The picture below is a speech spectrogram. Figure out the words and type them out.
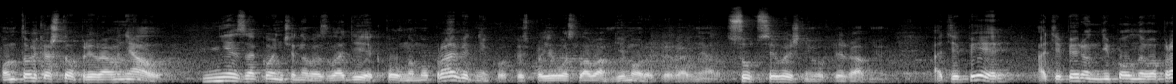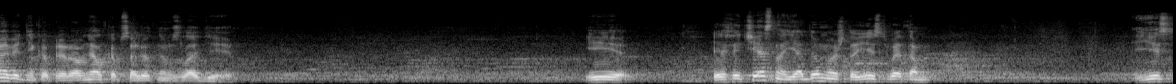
Он только что приравнял незаконченного злодея к полному праведнику, то есть по его словам Гемора приравнял, суд Всевышнего приравнивает. А теперь, а теперь он неполного праведника приравнял к абсолютным злодеям. И если честно, я думаю, что есть в этом есть,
